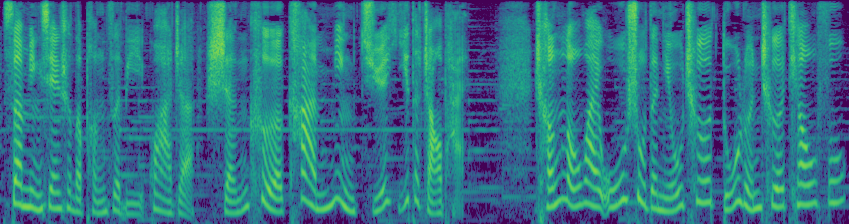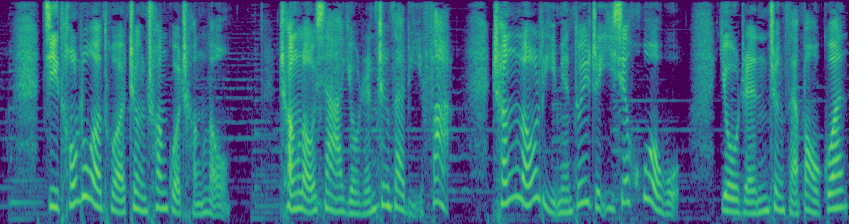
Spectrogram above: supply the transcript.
算命先生的棚子里挂着“神客看命决疑”的招牌。城楼外，无数的牛车、独轮车、挑夫，几头骆驼正穿过城楼。城楼下有人正在理发，城楼里面堆着一些货物，有人正在报关。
